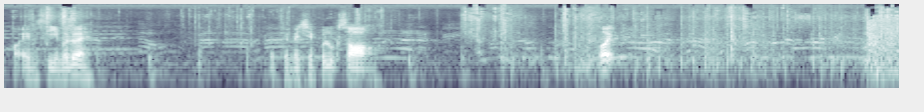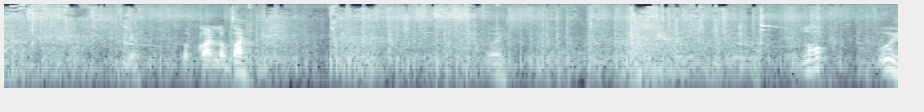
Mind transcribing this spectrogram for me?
เอา M4 มาด้วยเดี๋ยวจะไปเช็คปืนลูกซองเฮ้ยเดี๋ยวหลบก่อนหลบก่อนเฮ้ยลบอุ้ย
